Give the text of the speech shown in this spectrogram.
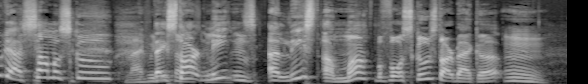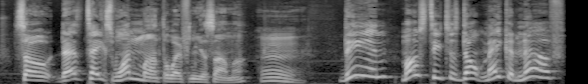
You got summer school. Now, if we they start school. meetings at least a month before school start back up. Mm. So that takes one month away from your summer. Mm. Then most teachers don't make enough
